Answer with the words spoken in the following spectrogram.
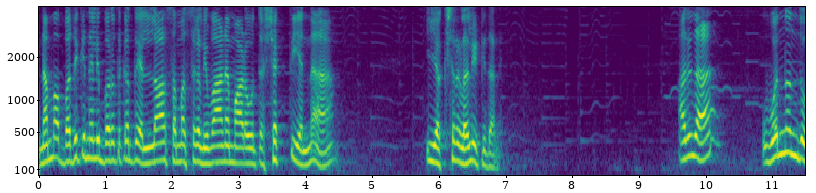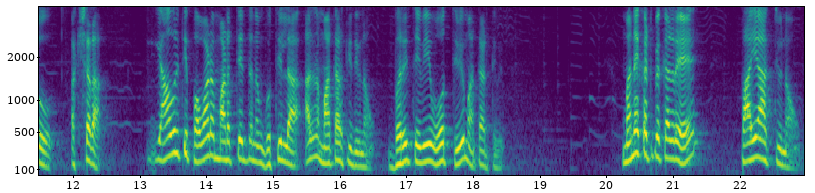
ನಮ್ಮ ಬದುಕಿನಲ್ಲಿ ಬರತಕ್ಕಂಥ ಎಲ್ಲ ಸಮಸ್ಯೆಗಳ ನಿವಾರಣೆ ಮಾಡುವಂಥ ಶಕ್ತಿಯನ್ನು ಈ ಅಕ್ಷರಗಳಲ್ಲಿ ಇಟ್ಟಿದ್ದಾನೆ. ಅದರಿಂದ ಒಂದೊಂದು ಅಕ್ಷರ ಯಾವ ರೀತಿ ಪವಾಡ ಮಾಡುತ್ತೆ ಅಂತ ನಮ್ಗೆ ಗೊತ್ತಿಲ್ಲ, ಅದನ್ನು ಮಾತಾಡ್ತಿದ್ದೀವಿ ನಾವು. ಬರಿತೀವಿ, ಓದ್ತೀವಿ, ಮಾತಾಡ್ತೀವಿ. ಮನೆ ಕಟ್ಟಬೇಕಾದ್ರೆ ಪಾಯ ಹಾಕ್ತೀವಿ ನಾವು.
